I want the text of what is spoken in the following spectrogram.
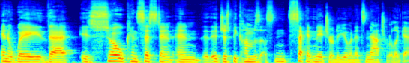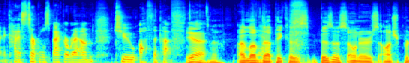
in a way that is so consistent and it just becomes second nature to you and it's natural again. It kind of circles back around to off the cuff. Yeah. yeah. I love yeah. that because business owners, entrepreneurs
